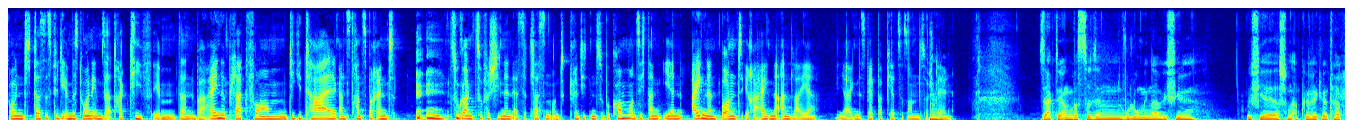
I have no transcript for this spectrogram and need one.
und das ist für die Investoren eben sehr attraktiv, eben dann über eine Plattform digital, ganz transparent Zugang zu verschiedenen Assetklassen und Krediten zu bekommen und sich dann ihren eigenen Bond, ihre eigene Anleihe, ihr eigenes Wertpapier zusammenzustellen. Mhm. Sagt ihr irgendwas zu den Volumina, wie viel wie viel ihr das schon abgewickelt habt?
